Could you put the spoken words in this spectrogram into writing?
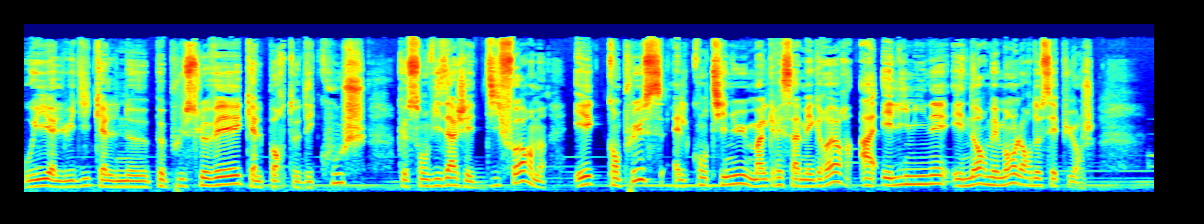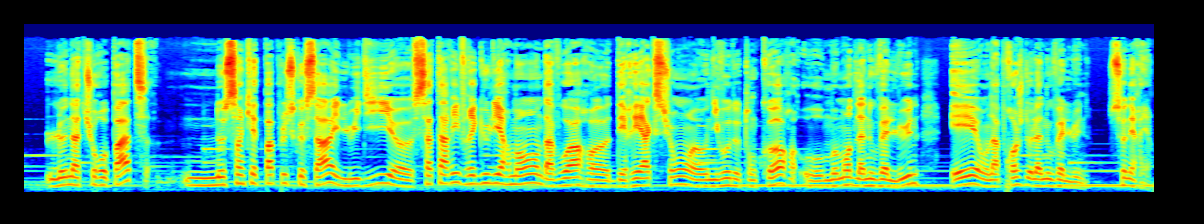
Oui, elle lui dit qu'elle ne peut plus se lever, qu'elle porte des couches, que son visage est difforme et qu'en plus, elle continue, malgré sa maigreur, à éliminer énormément lors de ses purges. Le naturopathe ne s'inquiète pas plus que ça, il lui dit euh, ça t'arrive régulièrement d'avoir euh, des réactions euh, au niveau de ton corps au moment de la nouvelle lune et on approche de la nouvelle lune. Ce n'est rien.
